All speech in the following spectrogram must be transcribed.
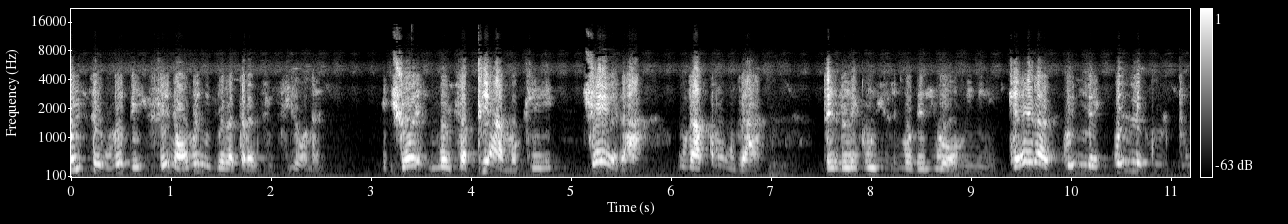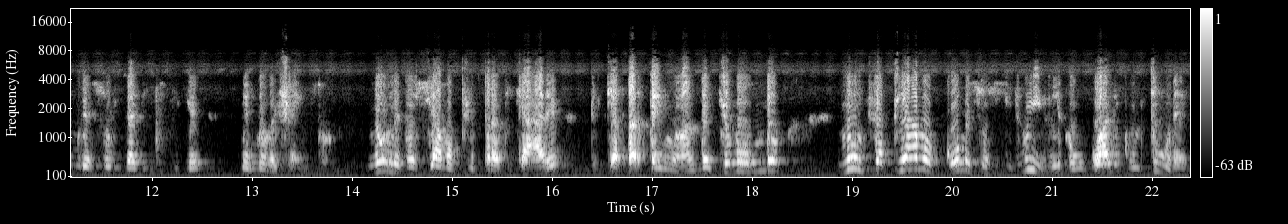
questo è uno dei fenomeni della transizione. E cioè noi sappiamo che c'era una cura per l'egoismo degli uomini, che erano quelle, quelle culture solidaristiche del Novecento. Non le possiamo più praticare perché appartengono al vecchio mondo non sappiamo come sostituirle, con quali culture.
